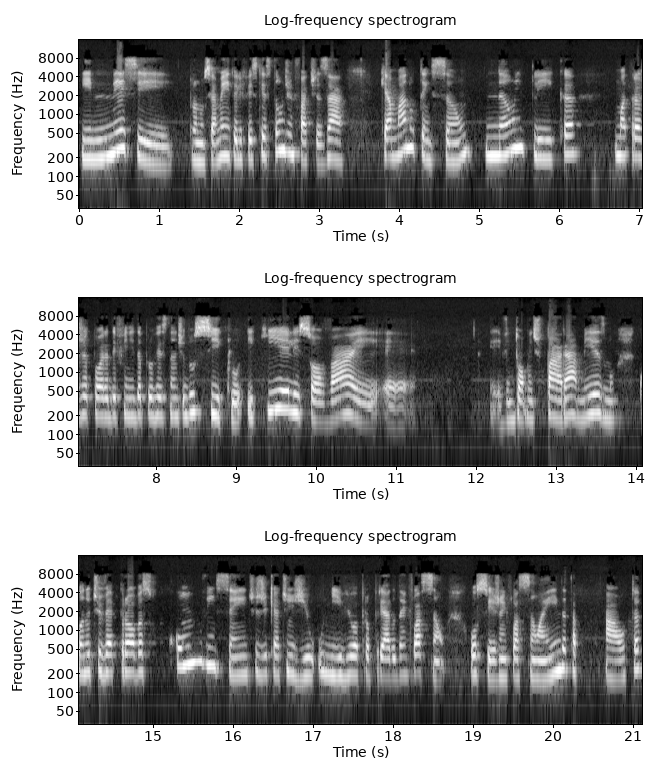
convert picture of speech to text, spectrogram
e nesse pronunciamento ele fez questão de enfatizar que a manutenção não implica uma trajetória definida para o restante do ciclo e que ele só vai é, eventualmente parar mesmo quando tiver provas convincentes de que atingiu o nível apropriado da inflação. Ou seja, a inflação ainda está alta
